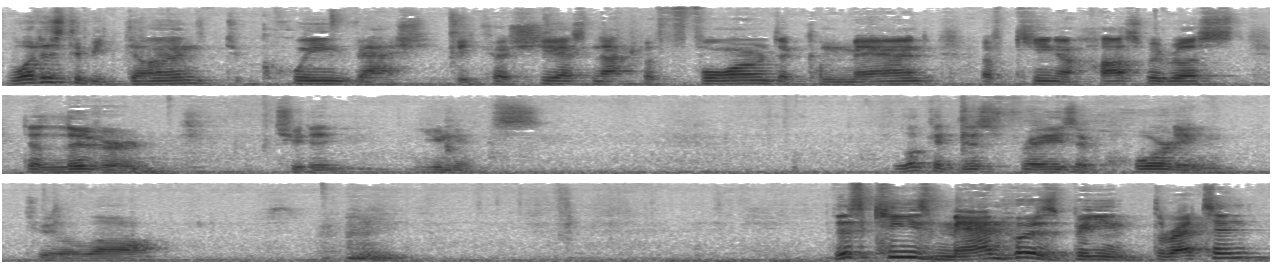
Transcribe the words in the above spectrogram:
what is to be done to Queen Vashti because she has not performed the command of King Ahasuerus delivered to the eunuchs? Look at this phrase, according to the law. this king's manhood is being threatened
